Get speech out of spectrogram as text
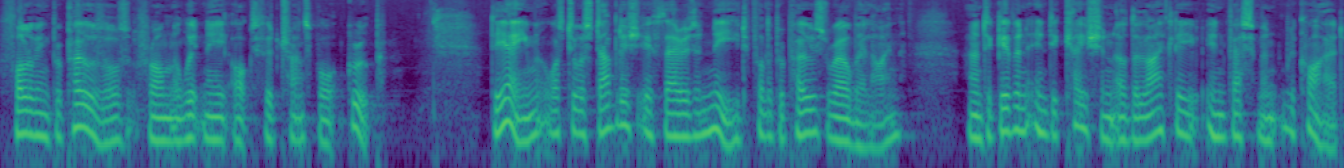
following proposals from the Witney Oxford Transport Group. The aim was to establish if there is a need for the proposed railway line and to give an indication of the likely investment required.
